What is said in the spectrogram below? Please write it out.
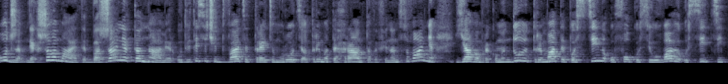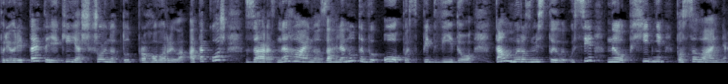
Отже, якщо ви маєте бажання та намір у 2023 році отримати грантове фінансування, я вам рекомендую тримати постійно у фокусі уваги усі ці пріоритети, які я щойно тут проговорила. А також зараз негайно заглянути в опис під відео. Там ми розмістили усі необхідні посилання,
